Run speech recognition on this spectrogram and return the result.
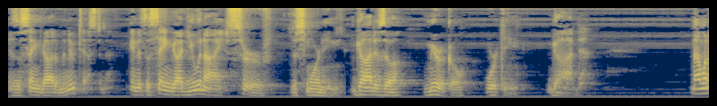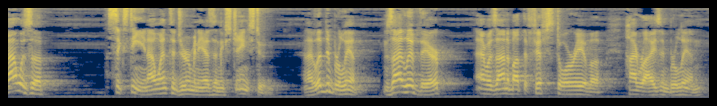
is the same God of the New Testament. And it's the same God you and I serve this morning. God is a miracle working God. Now, when I was uh, 16, I went to Germany as an exchange student, and I lived in Berlin. As I lived there, I was on about the fifth story of a high rise in Berlin,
